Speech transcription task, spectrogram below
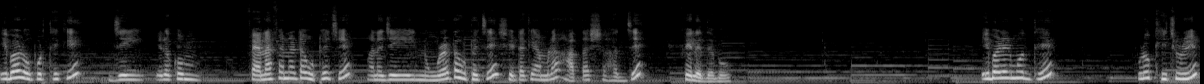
এবার ওপর থেকে যেই এরকম ফেনা ফেনাটা উঠেছে মানে যে এই নোংরাটা উঠেছে, সেটাকে আমরা হাতার সাহায্যে ফেলে দেব। এবার এর মধ্যে পুরো খিচুড়ির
